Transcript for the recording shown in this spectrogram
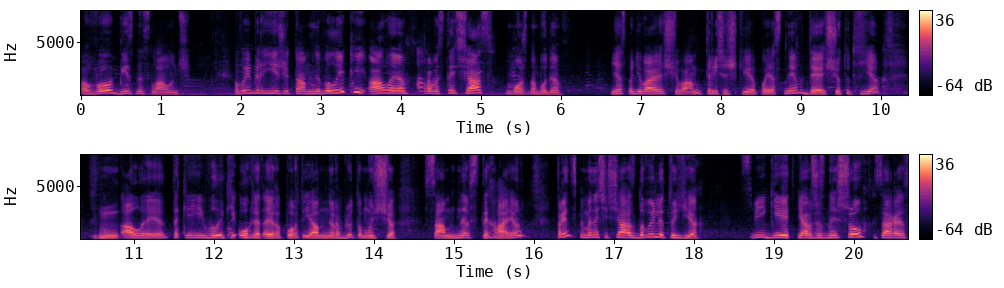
в бізнес-лаунж. Вибір їжі там невеликий, але провести час можна буде. Я сподіваюся, що вам трішечки пояснив, де що тут є. Але такий великий огляд аеропорту я вам не роблю, тому що сам не встигаю. В принципі, в мене ще час до виліту є. Свій гейт я вже знайшов. Зараз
